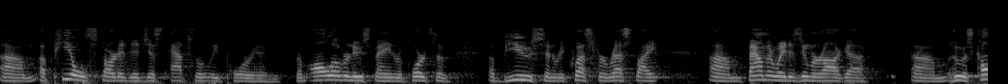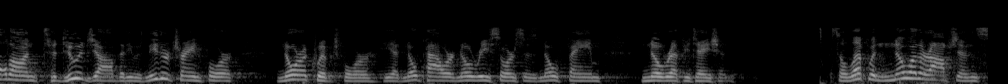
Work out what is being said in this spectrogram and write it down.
um, appeals started to just absolutely pour in from all over New Spain. Reports of abuse and requests for respite um, found their way to Zumarraga, um, who was called on to do a job that he was neither trained for nor equipped for. He had no power, no resources, no fame, no reputation. So left with no other options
